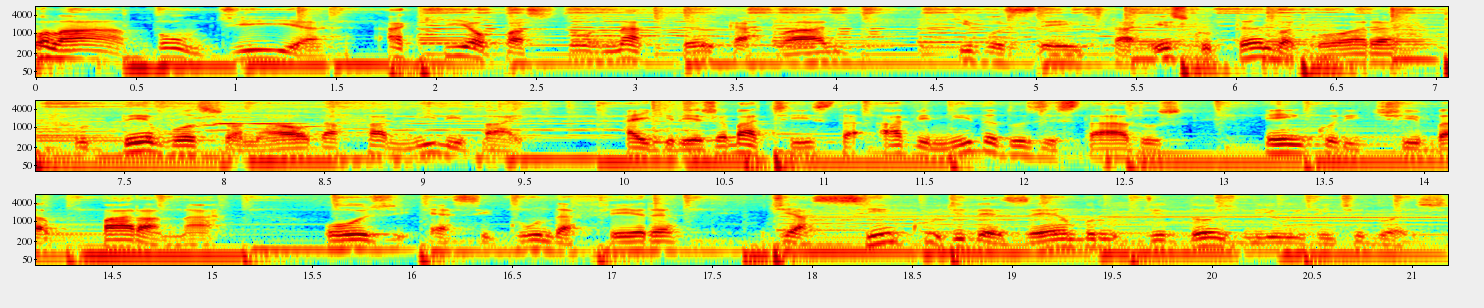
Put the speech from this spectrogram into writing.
Olá, bom dia. Aqui é o pastor Nathan Carvalho e você está escutando agora o devocional da família Ibai, a Igreja Batista, Avenida dos Estados, em Curitiba, Paraná. Hoje é segunda-feira, dia 5 de dezembro de 2022.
